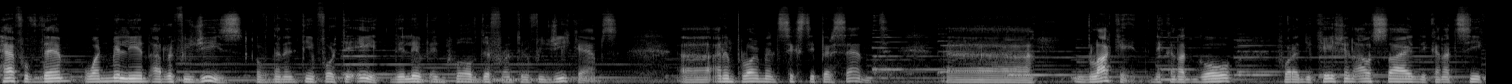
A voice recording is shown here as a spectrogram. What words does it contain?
half of them 1 million are refugees of the 1948 they live in 12 different refugee camps. Uh, unemployment 60% uh, blockade. They cannot go for education outside. They cannot seek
